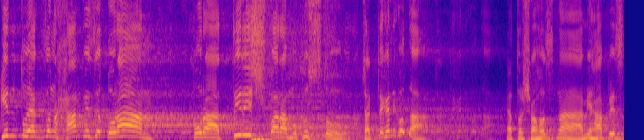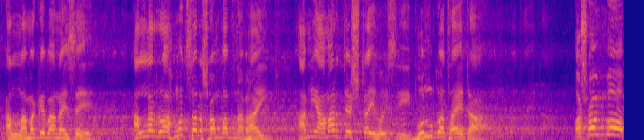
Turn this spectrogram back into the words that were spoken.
কিন্তু একজন হাফেজে কোরআন পুরা তিরিশ পারা মুখস্থ। চারটেখানি কথা? এত সহজ না। আমি হাফেজ, আল্লাহ আমাকে বানাইছে। আল্লাহর রহমত ছাড়া সম্ভব না ভাই। আমি আমার চেষ্টাই হয়েছি ভুল কথা এটা। অসম্ভব।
